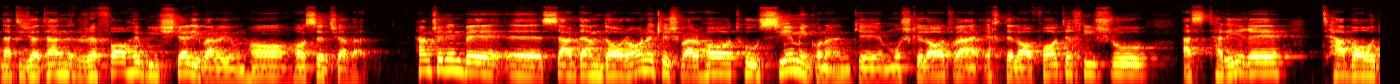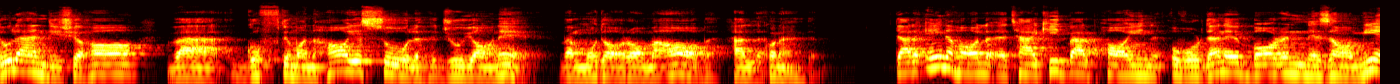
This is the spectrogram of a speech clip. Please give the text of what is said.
نتیجتا رفاه بیشتری برای اونها حاصل شود. همچنین به سردمداران کشورها توصیه می کنند که مشکلات و اختلافات خیش رو از طریق تبادل اندیشه ها و گفتمان های صلح جویانه و مدارا معاب حل کنند. در این حال تاکید بر پایین اووردن بار نظامی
